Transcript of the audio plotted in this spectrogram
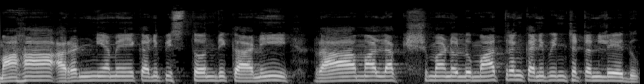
మహా అరణ్యమే కనిపిస్తోంది. కానీ రామలక్ష్మణులు మాత్రం కనిపించటం లేదు.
